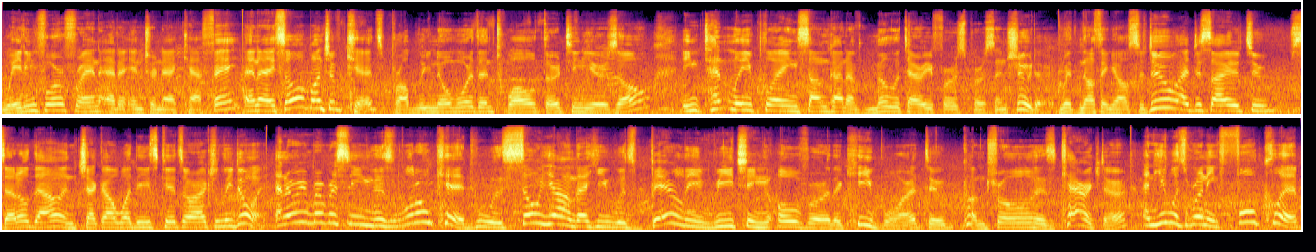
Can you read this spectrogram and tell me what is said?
waiting for a friend at an internet cafe, and I saw a bunch of kids, probably no more than 12, 13 years old, intently playing some kind of military first person shooter. With nothing else to do, I decided to settle down and check out what these kids are actually doing. And I remember seeing this little kid who was so young that he was barely reaching over the keyboard to control his character, and he was running full clip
